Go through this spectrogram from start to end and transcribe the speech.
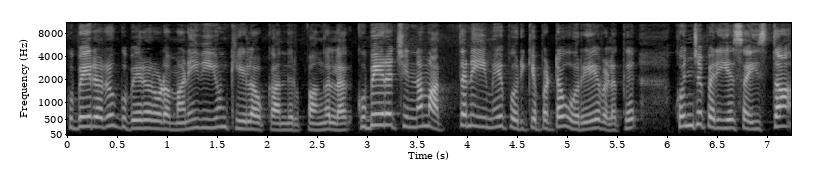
குபேரரும் குபேரரோட மனைவியும் கீழே உட்காந்துருப்பாங்கல்ல குபேர சின்னம் அத்தனையுமே பொறிக்கப்பட்ட ஒரே விளக்கு. கொஞ்சம் பெரிய சைஸ் தான்.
